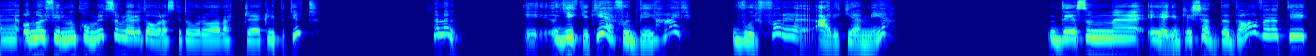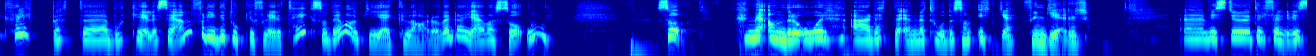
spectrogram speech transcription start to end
Eh, og når filmen kom ut, så ble jeg litt overrasket over å ha vært eh, klippet ut. Neimen, gikk ikke jeg forbi her? Hvorfor eh, er ikke jeg med? Det som egentlig skjedde da, var at de klippet bort hele scenen, fordi de tok jo flere takes, og det var jo ikke jeg klar over da jeg var så ung. Så med andre ord er dette en metode som ikke fungerer. Eh, hvis du tilfeldigvis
